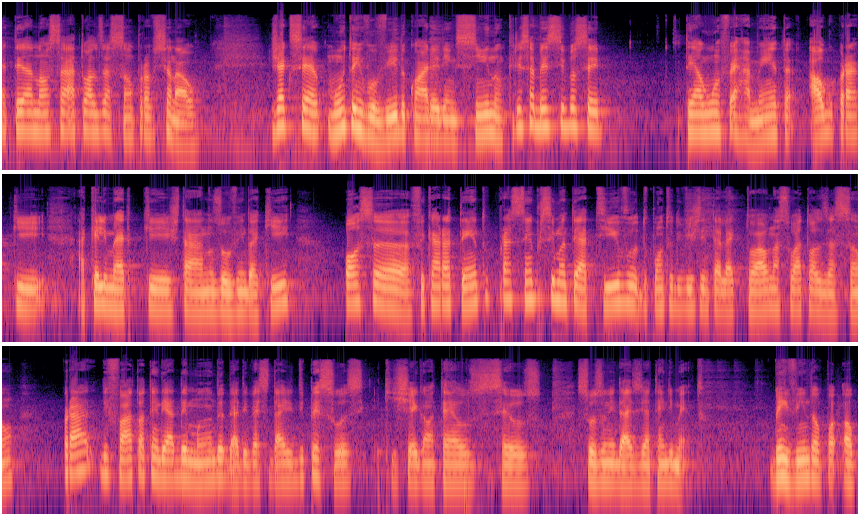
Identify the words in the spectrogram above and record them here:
é ter a nossa atualização profissional. Já que você é muito envolvido com a área de ensino, queria saber se você tem alguma ferramenta, algo para que aquele médico que está nos ouvindo aqui possa ficar atento para sempre se manter ativo do ponto de vista intelectual na sua atualização, para de fato atender a demanda da diversidade de pessoas que chegam até os seus suas unidades de atendimento. Bem-vindo ao,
